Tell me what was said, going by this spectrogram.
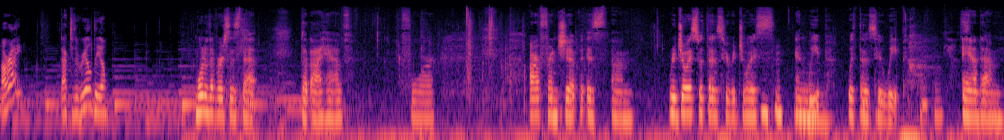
All right, back to The Real Deal. One of the verses that that I have for our friendship is um, rejoice with those who rejoice and weep with those who weep. And um,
